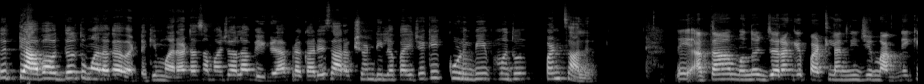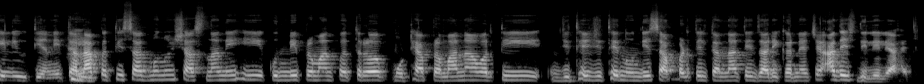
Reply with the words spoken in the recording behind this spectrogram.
तर त्याबद्दल तुम्हाला काय वाटतं की मराठा समाजाला वेगळ्या प्रकारेच आरक्षण दिलं पाहिजे की कुणबी मधून पण चालेल? नाही आता मनोज जरांगे पाटलांनी जी मागणी केली होती आणि त्याला. प्रतिसाद म्हणून शासनानेही कुणबी प्रमाणपत्र मोठ्या प्रमाणावरती जिथे जिथे नोंदी सापडतील त्यांना ते जारी करण्याचे आदेश दिलेले आहेत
